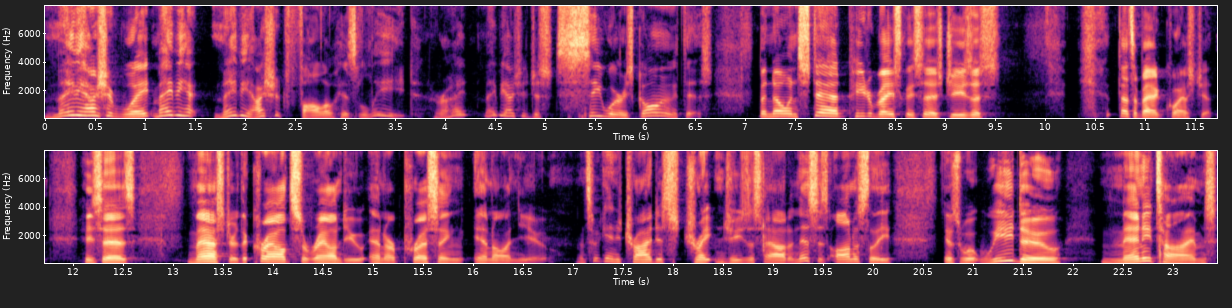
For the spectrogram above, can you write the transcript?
Maybe I should wait. Maybe, maybe I should follow his lead, right? Maybe I should just see where he's going with this. But no, instead, Peter basically says, Jesus, that's a bad question. He says, Master, the crowds surround you and are pressing in on you. And so again, he tried to straighten Jesus out. And this is honestly is what we do many times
